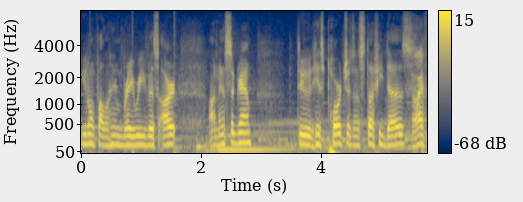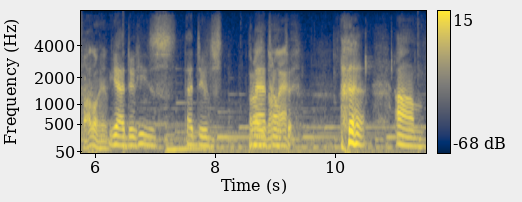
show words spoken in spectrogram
you don't follow him, Ray Rivas Art on Instagram, dude, his portraits and stuff he does. Oh, I follow him. Yeah, dude, he's that dude's mad talented. um,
